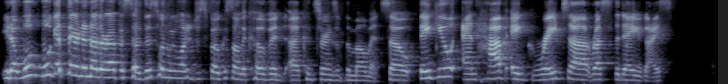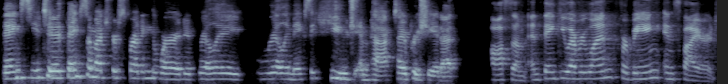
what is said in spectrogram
you know, we'll we'll get there in another episode. This one we want to just focus on the COVID uh, concerns of the moment. So, thank you, and have a great uh, rest of the day, you guys. Thanks, you too. Thanks so much for spreading the word. It really, really makes a huge impact. I appreciate it. Awesome. And thank you, everyone, for being inspired.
